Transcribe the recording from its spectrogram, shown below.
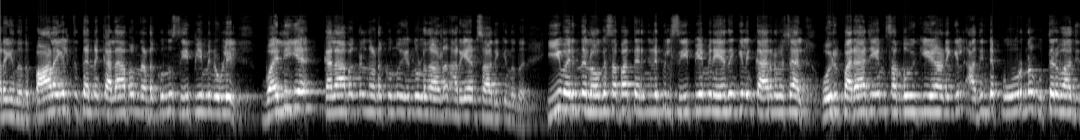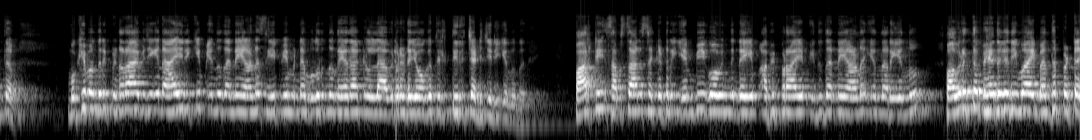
അറിയുന്നത്. പാളയിൽ തന്നെ കലാപം നടക്കുന്നു സി പി എമ്മിനുള്ളിൽ വലിയ കലാപങ്ങൾ നടക്കുന്നു എന്നുള്ളതാണ് അറിയാൻ സാധിക്കുന്നത്. ഈ വരുന്ന ലോക്സഭാ തെരഞ്ഞെടുപ്പിൽ സി പി എമ്മിന് ഏതെങ്കിലും കാരണവശാൽ ഒരു പരാജയം സംഭവിക്കുകയാണെങ്കിൽ അതിന്റെ പൂർണ ഉത്തരവാദിത്വം മുഖ്യമന്ത്രി പിണറായി വിജയൻ ആയിരിക്കും എന്ന് തന്നെയാണ് സി പി എമ്മിന്റെ മുതിർന്ന നേതാക്കളെല്ലാം അവരുടെ യോഗത്തിൽ തിരിച്ചടിച്ചിരിക്കുന്നത്. പാർട്ടി സംസ്ഥാന സെക്രട്ടറി എം വി ഗോവിന്ദിന്റെയും അഭിപ്രായം ഇതുതന്നെയാണ് എന്നറിയുന്നു. പൗരത്വ ഭേദഗതിയുമായി ബന്ധപ്പെട്ട്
